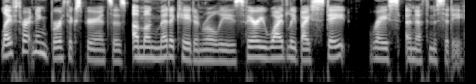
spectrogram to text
life threatening birth experiences among Medicaid enrollees vary widely by state, race, and ethnicity.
